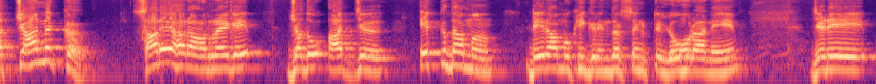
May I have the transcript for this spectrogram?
ਅਚਾਨਕ ਸਾਰੇ ਹੈਰਾਨ ਰਹਿ ਗਏ ਜਦੋਂ ਅੱਜ ਇੱਕਦਮ ਡੇਰਾ ਮੁਖੀ ਗੁਰਿੰਦਰ ਸਿੰਘ ਢਿੱਲੋਂ ਹੋਰਾਂ ਨੇ ਜਿਹੜੇ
